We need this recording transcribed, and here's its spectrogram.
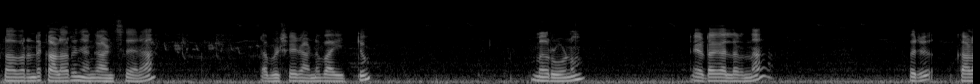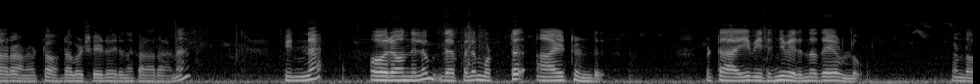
ഫ്ലവറിന്റെ കളർ ഞാൻ കാണിച്ചു തരാം. ഡബിൾ ഷെയ്ഡാണ് വൈറ്റും മെറൂണും ഇട കലർന്ന ഒരു കളറാണ് കേട്ടോ. ഡബിൾ ഷെയ്ഡ് വരുന്ന കളറാണ് പിന്നെ ഓരോന്നിലും ഇതേപോലെ മുട്ട് ആയിട്ടുണ്ട്. മുട്ടായി വിരിഞ്ഞ് വരുന്നതേ ഉള്ളൂ. കണ്ടോ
